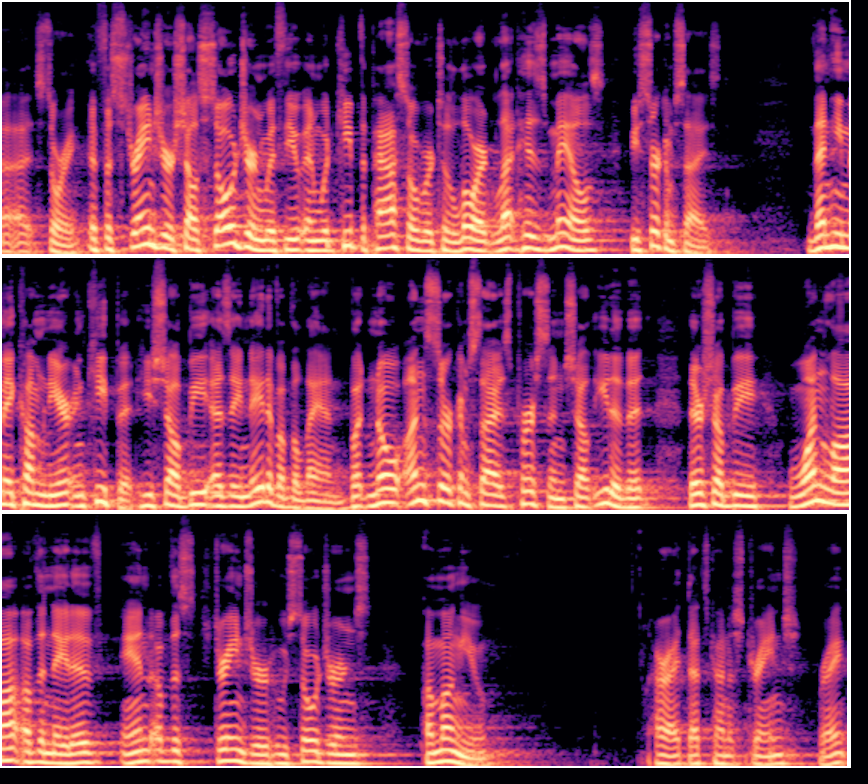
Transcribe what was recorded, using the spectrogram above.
uh, uh, sorry, if a stranger shall sojourn with you and would keep the Passover to the Lord, let his males be circumcised. Then he may come near and keep it. He shall be as a native of the land, but no uncircumcised person shall eat of it. There shall be one law of the native and of the stranger who sojourns among you. All right, that's kind of strange, right?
